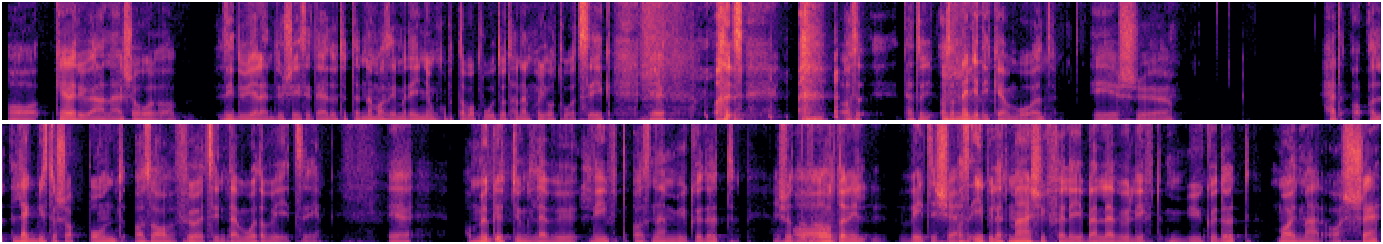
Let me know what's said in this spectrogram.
A keverő állás, ahol az idő jelentős részét eldöntöttem, nem azért, mert én nyomkodtam a pultot, hanem hogy ott volt szék. Az, az, tehát, hogy az a negyediken volt, és hát a legbiztosabb pont az a földszinten volt a WC. A mögöttünk levő lift az nem működött. És ott a, ottani WC se. Az épület másik felében levő lift működött, majd már az se.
